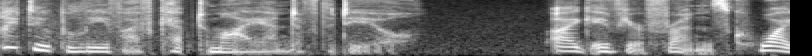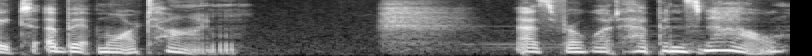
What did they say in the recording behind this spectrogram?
I do believe I've kept my end of the deal. I give your friends quite a bit more time. As for what happens now,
